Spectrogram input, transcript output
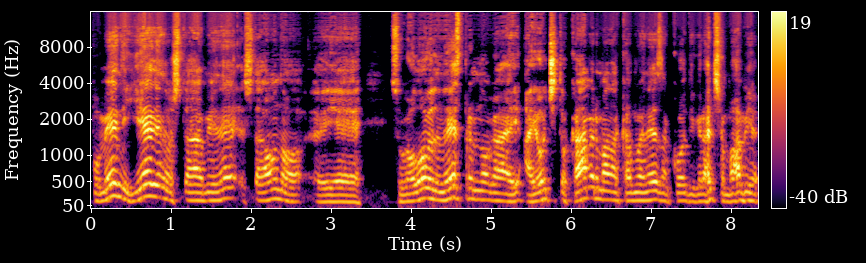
po meni jedino šta mi ne, šta ono je su ga ulovili nespremnoga, a- i očito kamermana, kad mu je ne znam ko od igrača Mamija,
